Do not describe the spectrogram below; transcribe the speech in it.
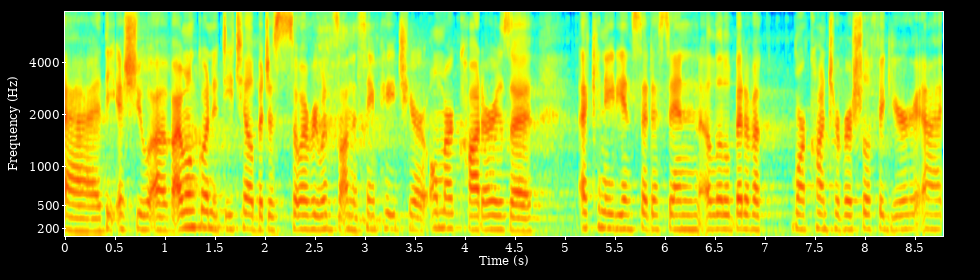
uh, the issue of, I won't go into detail, but just so everyone's on the same page here, Omar Khadr is a, a Canadian citizen, a little bit of a more controversial figure uh,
